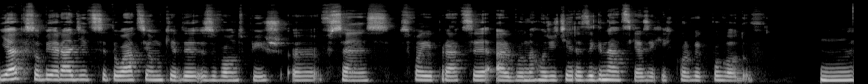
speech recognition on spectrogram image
Jak sobie radzić z sytuacją, kiedy zwątpisz y, w sens swojej pracy albo nachodzi cię rezygnacja z jakichkolwiek powodów? Mm,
